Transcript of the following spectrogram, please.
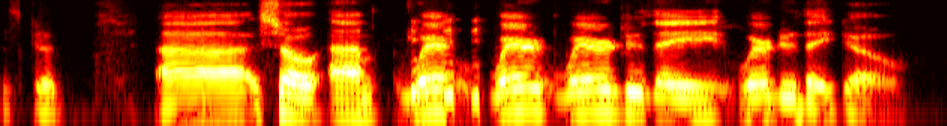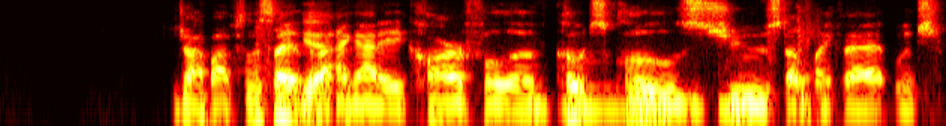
That's good. Uh, so um, where where where do they where do they go? drop off. So let's say Yeah. I got a car full of coats, clothes, shoes, stuff like that, which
